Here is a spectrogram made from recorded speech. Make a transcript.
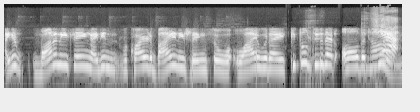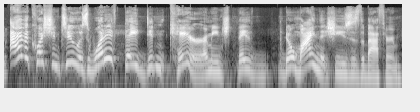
I didn't want anything. I didn't require to buy anything. So why would I? People do that all the time. Yeah, I have a question too. Is what if they didn't care? I mean, they don't mind that she uses the bathroom.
